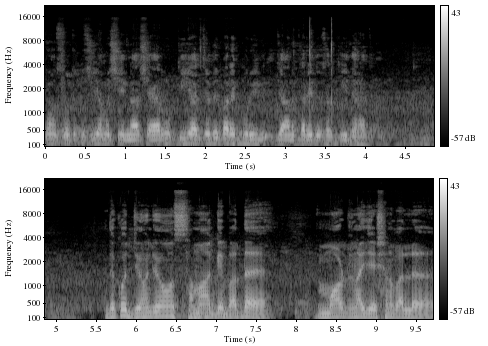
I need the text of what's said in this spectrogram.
ਕੌਂਸਲ ਤੋਂ ਤੁਸੀਂ ਇਹ ਮਸ਼ੀਨਾਂ ਸ਼ਹਿਰ ਨੂੰ ਕੀ ਅੱਜ ਉਹਦੇ ਬਾਰੇ ਪੂਰੀ ਜਾਣਕਾਰੀ ਦਿਓ ਸਰ, ਕੀ ਦੇਣਾ? ਦੇਖੋ, ਜਿਉਂ-ਜਿਉਂ ਸਮਾਂ ਅੱਗੇ ਵੱਧਦਾ ਹੈ ਮਾਡਰਨਾਈਜੇਸ਼ਨ ਵੱਲ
